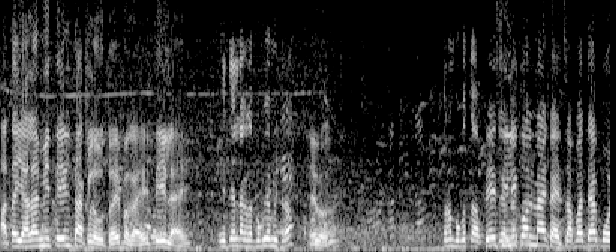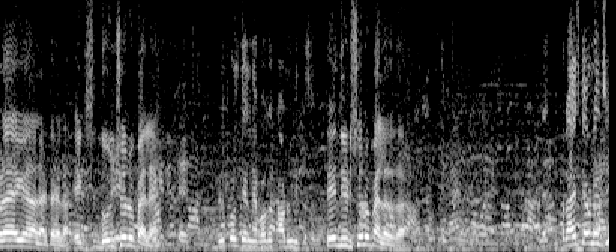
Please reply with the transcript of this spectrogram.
आता याला मी तेल टाकलं होतं हे बघा हे तेल आहे. हे तेल टाकलं बघूया मित्र. हे बघा. ते सिलिकॉन मॅट आहे चपात्या पोळ्या लाटायला. एकशे दोनशे रुपयाला आहे. बिलकुल तेल नाही बघा काढून घेतलं सगळं. ते दीडशे रुपयाला आणि प्राइस काय होण्याची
